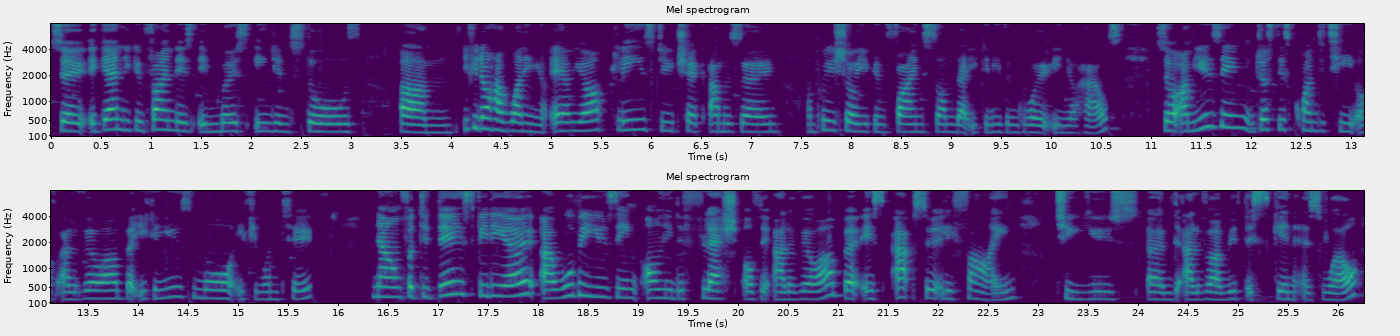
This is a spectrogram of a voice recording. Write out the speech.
So again, you can find this in most Indian stores, um, if you don't have one in your area please do check Amazon I'm pretty sure you can find some that you can even grow in your house so I'm using just this quantity of aloe vera but you can use more if you want to now for today's video I will be using only the flesh of the aloe vera but it's absolutely fine to use um, the aloe vera with the skin as well.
